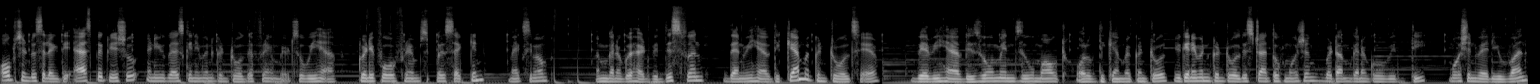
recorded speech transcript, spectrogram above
option to select the aspect ratio and you guys can even control the frame rate. So we have 24 frames per second maximum. I'm gonna go ahead with this one. Then we have the camera controls here where we have the zoom in zoom out all of the camera control. You can even control the strength of motion but i'm gonna go with the motion value one.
